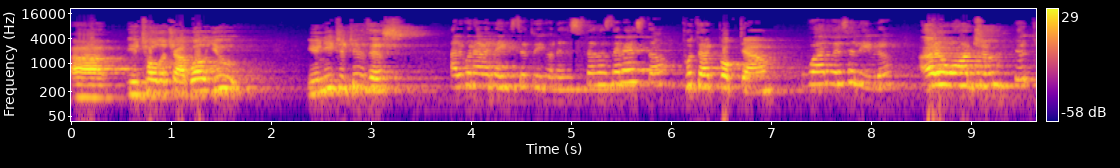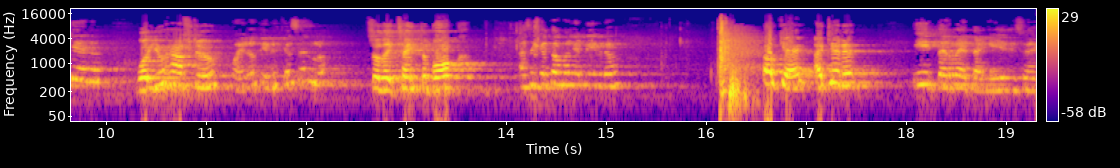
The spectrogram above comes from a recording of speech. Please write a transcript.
uh, you told the child, well, you, you need to do this. ¿Alguna vez le dijiste a tu hijo, necesitas hacer esto? Put that book down. Guarda ese libro. I don't want to. Yo quiero. Well, you have to. Bueno, tienes que hacerlo. So they take the book. Así que toman el libro Okay, I did it. Y te retan y dicen,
